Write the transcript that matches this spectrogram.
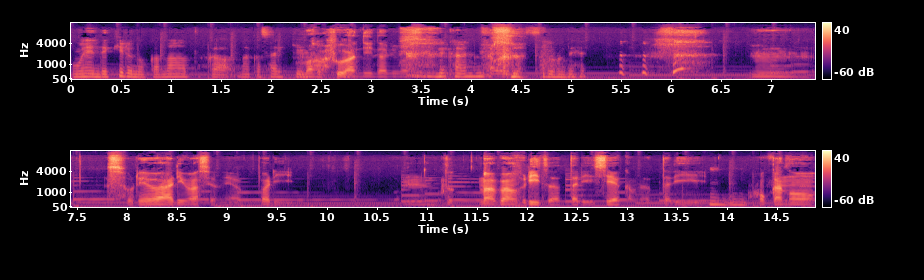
応援できるのかなとか、なんか最近まあ不安になりますね。考えますよね。うん。それはありますよね。やっぱり、うんと、まあバンフリーズだったり、シェアカムだったり、うんうん。他の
